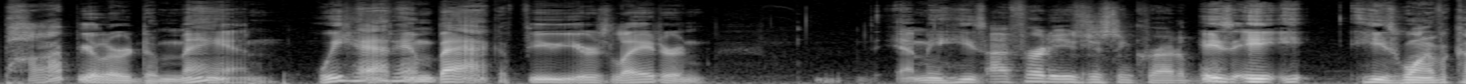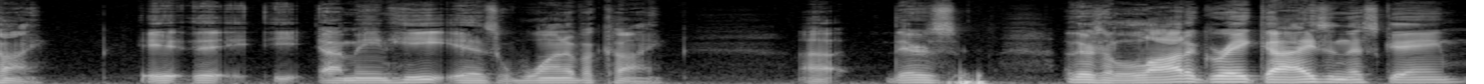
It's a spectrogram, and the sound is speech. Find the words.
popular demand, we had him back a few years later. And I mean, he's I've heard he's just incredible. he's he, he- he's one of a kind. It- it- I mean, he is one of a kind. Uh, there's there's a lot of great guys in this game,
